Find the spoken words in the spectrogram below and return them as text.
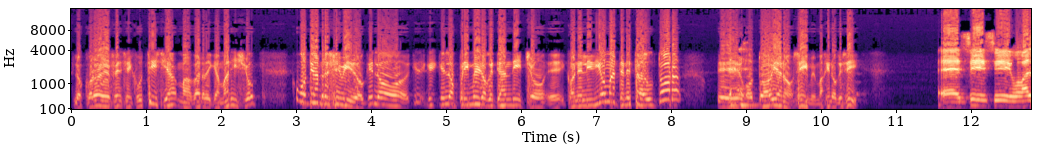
los colores de defensa y justicia, más verde que amarillo. ¿Cómo te han recibido? ¿Qué es lo, qué, qué- es lo primero que te han dicho? Eh, ¿Con el idioma tenés traductor eh, o todavía no? Sí, me imagino que sí. Eh, sí, sí, igual,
